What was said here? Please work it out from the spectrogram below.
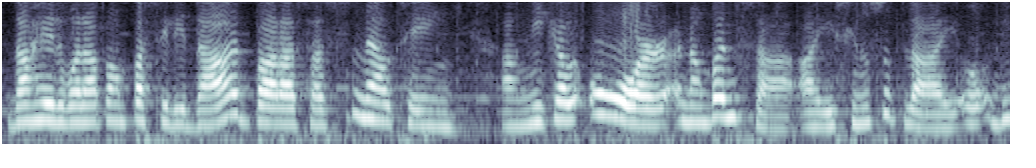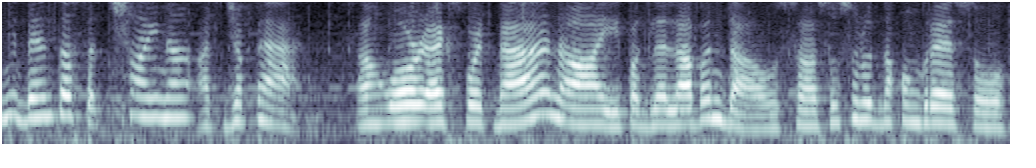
Dahil wala pang pasilidad para sa smelting, ang nickel ore ng bansa ay sinusupply o binibenta sa China at Japan. Ang ore export ban ay paglalaban daw sa susunod na kongreso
